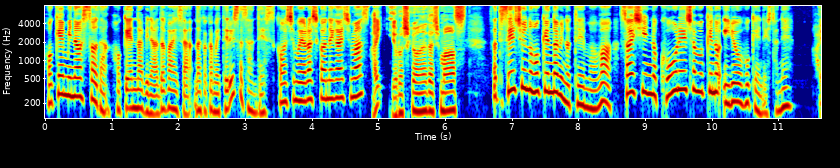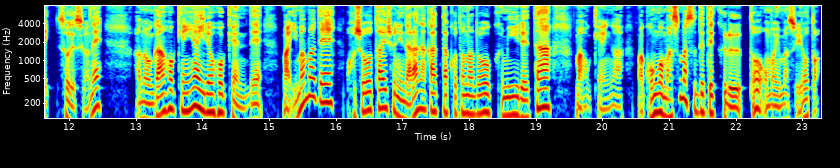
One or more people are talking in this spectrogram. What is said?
保険見直し相談、保険ナビのアドバイザー、中亀照久さんです。今週もよろしくお願いします。はい。よろしくお願いいたします。さて、先週の保険ナビのテーマは、最新の高齢者向けの医療保険でしたね。はい。そうですよね。あの、がん保険や医療保険で、まあ今まで保証対象にならなかったことなどを組み入れた、まあ保険が、まあ今後ますます出てくると思いますよと。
